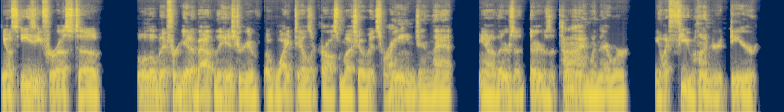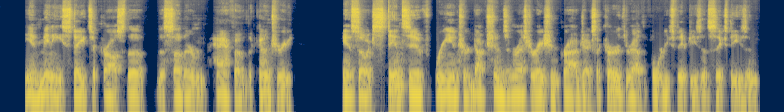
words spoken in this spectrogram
you know, it's easy for us to a little bit forget about the history of, of whitetails across much of its range in that you know, there's a there's a time when there were you know a few hundred deer in many states across the the southern half of the country. And so extensive reintroductions and restoration projects occurred throughout the 40s, 50s, and 60s. And,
